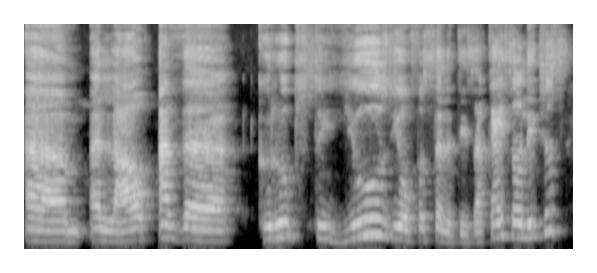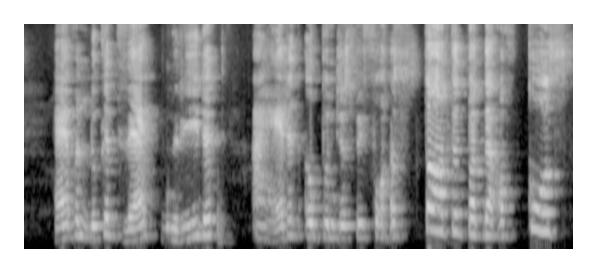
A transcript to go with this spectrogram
um, allow other groups to use your facilities. Okay, so let's just have a look at that and read it. I had it open just before I started, but now, of course,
